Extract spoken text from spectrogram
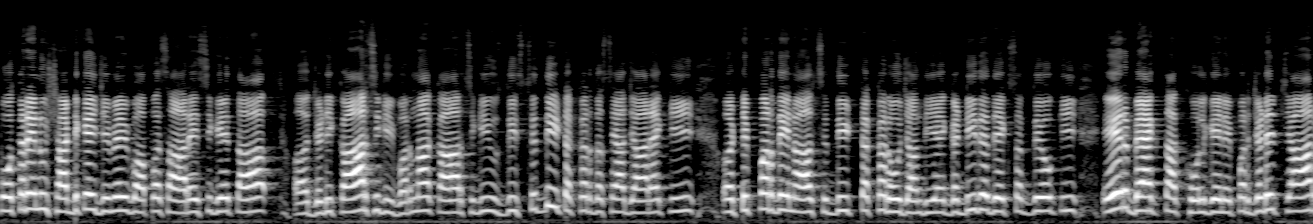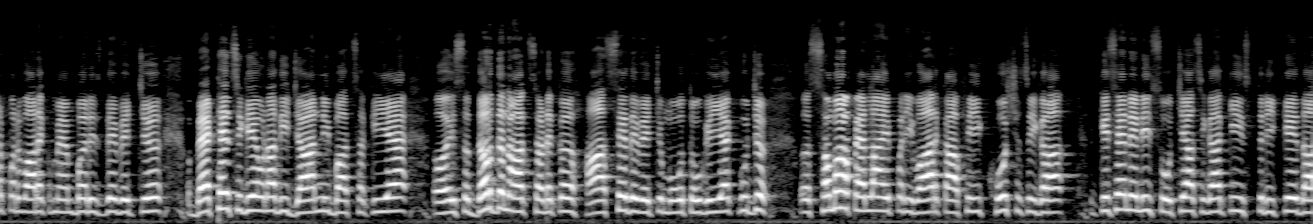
ਪੋਤਰੇ ਨੂੰ ਛੱਡ ਕੇ ਜਿਵੇਂ ਵਾਪਸ ਆ ਰਹੇ ਸੀਗੇ ਤਾਂ ਜਿਹੜੀ ਕਾਰ ਸੀਗੀ, ਵਰਨਾ ਕਾਰ ਸੀਗੀ ਉਸ ਦੀ ਸਿੱਧੀ ਟੱਕਰ ਦੱਸਿਆ ਜਾ ਰਿਹਾ ਕਿ ਟਿੱਪਰ ਦੇ ਨਾਲ ਸਿੱਧੀ ਟੱਕਰ ਹੋ ਜਾਂਦੀ ਹੈ। ਗੱਡੀ ਦੇ ਦੇਖ ਸਕਦੇ ਹੋ ਕਿ 에ਅਰ ਬੈਗ ਤੱਕ ਖੁੱਲ ਗਏ ਨੇ, ਪਰ ਜਿਹੜੇ ਚਾਰ ਪਰਿਵਾਰਕ ਮੈਂਬਰ ਇਸ ਦੇ ਵਿੱਚ ਬੈਠੇ ਸੀਗੇ, ਉਹਨਾਂ ਦੀ ਜਾਨ ਨਹੀਂ ਬਚ ਸਕੀ ਹੈ। ਇਸ ਦਰਦਨਾਕ ਸੜਕ ਹਾਦਸੇ ਦੇ ਵਿੱਚ ਮੌਤ ਹੋ ਗਈ ਹੈ। ਕੁਝ ਸਮਾਂ ਪਹਿਲਾਂ ਇਹ ਪਰਿਵਾਰ ਕਾਫੀ ਖੁਸ਼ ਸੀਗਾ। ਕਿਸੇ ਨੇ ਨਹੀਂ ਸੋਚਿਆ ਸੀਗਾ ਕਿ ਇਸ ਤਰੀਕੇ ਦਾ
